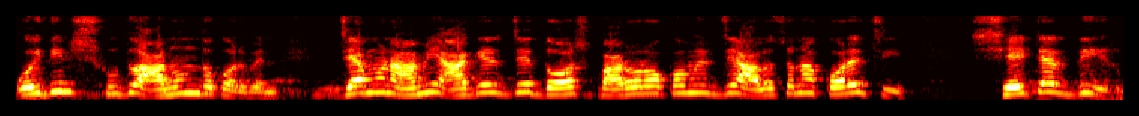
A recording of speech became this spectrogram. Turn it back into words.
ওই দিন শুধু আনন্দ করবেন। যেমন আমি আগের যে দশ বারো রকমের যে আলোচনা করেছি, সেইটার দি-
